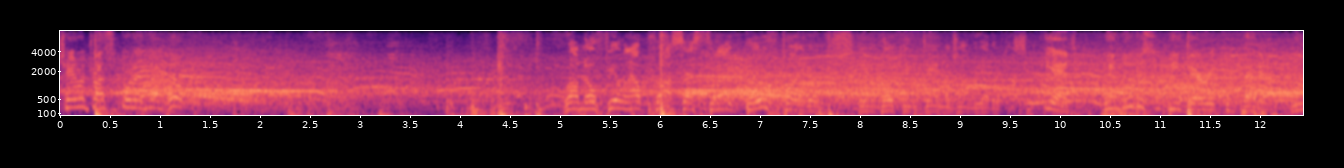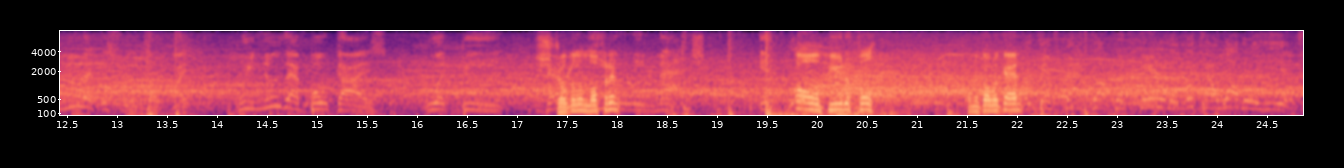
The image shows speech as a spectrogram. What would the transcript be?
Chandler tries to throw that left hook. Well, no feeling out process tonight. Both fighters invoking damage on the other. Yes, we knew this would be very competitive. We knew that this was a tough fight. We knew that both guys would be Struggling, look at him. matched. It- Oh, beautiful. Gonna go again. He gets back up, but barely. Look how wobbly he is.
